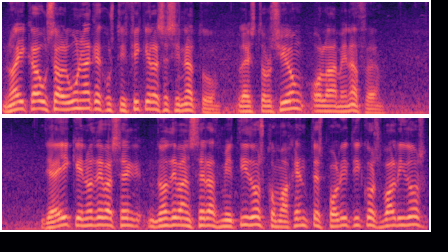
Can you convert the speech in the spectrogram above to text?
No hay causa alguna que justifique el asesinato, la extorsión o la amenaza. De ahí que no, no deban ser admitidos como agentes políticos válidos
